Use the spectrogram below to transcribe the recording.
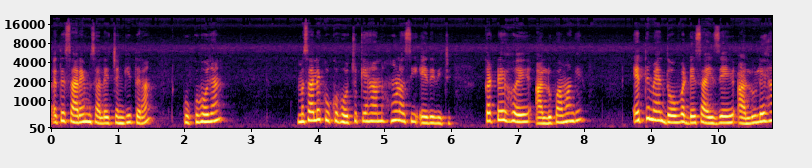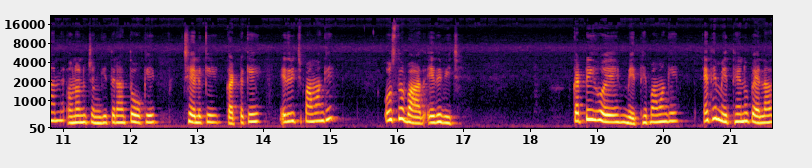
ਅਤੇ ਸਾਰੇ ਮਸਾਲੇ ਚੰਗੀ ਤਰ੍ਹਾਂ ਕੁੱਕ ਹੋ ਜਾਣ। ਮਸਾਲੇ ਕੁੱਕ ਹੋ ਚੁੱਕੇ ਹਨ। ਹੁਣ ਅਸੀਂ ਇਹਦੇ ਵਿੱਚ ਕੱਟੇ ਹੋਏ ਆਲੂ ਪਾਵਾਂਗੇ। ਇੱਥੇ ਮੈਂ ਦੋ ਵੱਡੇ ਸਾਈਜ਼ ਦੇ ਆਲੂ ਲਏ ਹਨ। ਉਹਨਾਂ ਨੂੰ ਚੰਗੀ ਤਰ੍ਹਾਂ ਧੋ ਕੇ, ਛਿੱਲ ਕੇ, ਕੱਟ ਕੇ ਇਹਦੇ ਵਿੱਚ ਪਾਵਾਂਗੇ। ਉਸ ਤੋਂ ਬਾਅਦ ਇਹਦੇ ਵਿੱਚ ਕੱਟੀ ਹੋਏ ਮੇਥੇ ਪਾਵਾਂਗੇ। ਇੱਥੇ ਮੇਥਿਆਂ ਨੂੰ ਪਹਿਲਾਂ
